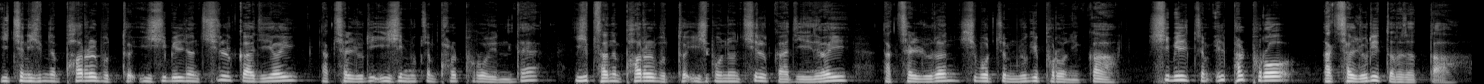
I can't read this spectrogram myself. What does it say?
2020년 8월부터 21년 7월까지의 낙찰률이 26.8%인데 24년 8월부터 25년 7월까지의 낙찰률은 15.62%니까 11.18% 낙찰률이 떨어졌다.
